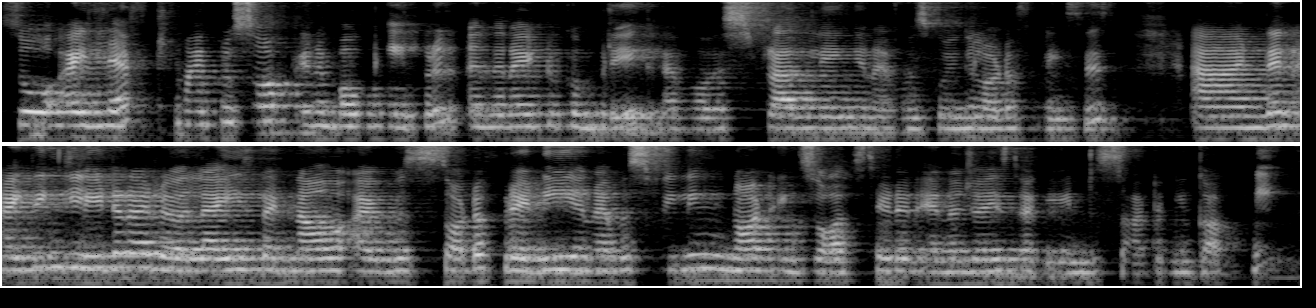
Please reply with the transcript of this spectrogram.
So I left Microsoft in about April and then I took a break. I was traveling and I was going a lot of places. And then I think later I realized that now I was sort of ready and I was feeling not exhausted and energized again to start a new company.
